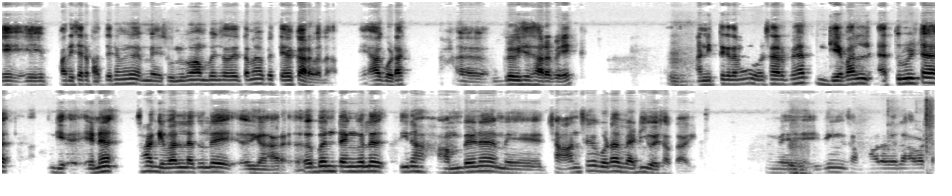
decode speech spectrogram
ඒ පරිසර පත්තිනම මේ සුළුමම්බෙන් සත තම අප තෙල් කරවලා. එයා ගොඩක් උග්‍රවිශ සරපයෙක්. අනිත්තක තම ඔසර්පයත් ගෙවල් ඇතුළට එන සහ ගෙවල් ඇතුළේ ඒබන් තැන්වල තින හම්බෙන මේ චාන්සක ගොඩ වැඩි ඔය සතාගේ. මේ. ඉතින් සමහර වෙලාවට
